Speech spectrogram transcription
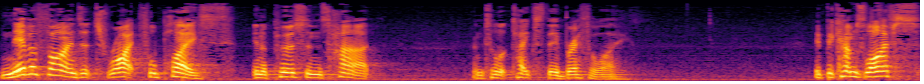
never finds its rightful place in a person's heart until it takes their breath away. It becomes life's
